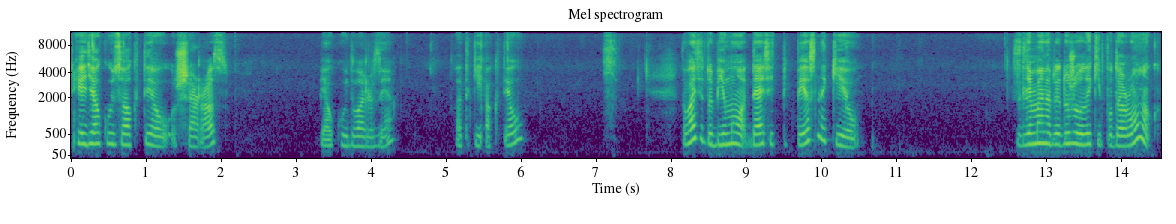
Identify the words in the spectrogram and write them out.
Я дякую за актив ще раз. Дякую два рази за такий актив. Давайте доб'ємо 10 підписників. Це для мене буде дуже великий подарунок.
